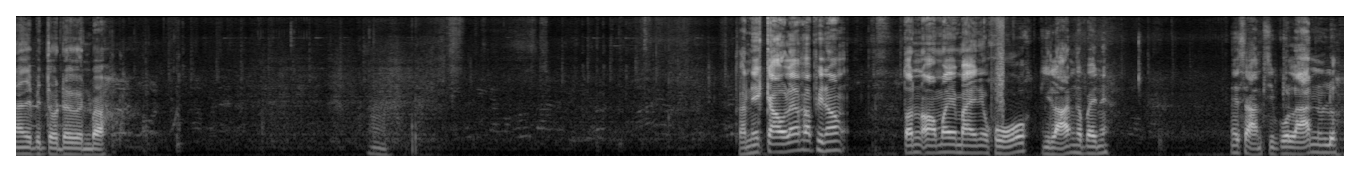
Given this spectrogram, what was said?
น่าจะเป็นตัวเดินเปล่าตอนนี้เก่าแล้วครับพี่น้อง ตอนออกใหม่ๆเนี่ยโอ้โหกี่ล้านเข้าไปเนี่ยในสามสิบกว่าล้านนู่นเลย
